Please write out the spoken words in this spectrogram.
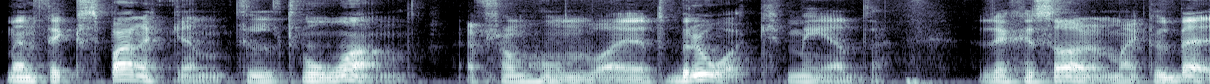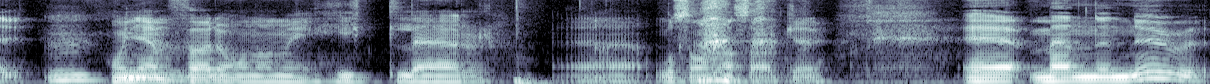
Men fick sparken till tvåan eftersom hon var i ett bråk med regissören Michael Bay. Hon jämförde honom med Hitler eh, och sådana saker. Eh, men nu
